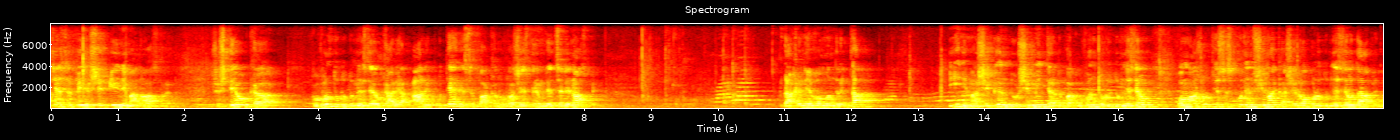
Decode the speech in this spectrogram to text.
aceea să fie și inima noastră. Și știu că Cuvântul lui Dumnezeu care are putere să facă lucrul acesta în viețile noastre. Dacă ne vom îndrepta inima și gândul și mintea după Cuvântul lui Dumnezeu, vom ajunge să spunem și noi ca și robul lui Dumnezeu David,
